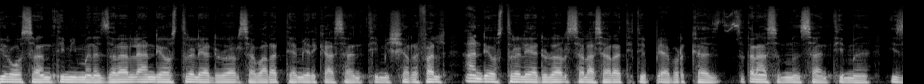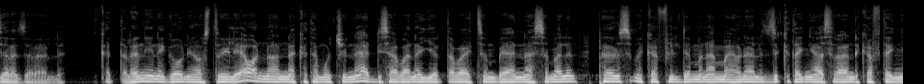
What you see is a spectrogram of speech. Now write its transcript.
ዩሮ ሳንቲም ይመነዘራል። አንድ የአውስትራሊያ ዶላር 74 የአሜሪካ ሳንቲም ይሸርፋል። አንድ የአውስትራሊያ ዶላር 34 ኢትዮጵያ ብር ከ98 ሳንቲም ይዘረዘራል። ቀጥለን የነገውን የአውስትሬሊያ ዋና ዋና ከተሞችና የአዲስ አበባን አየር ጠባይ ትንበያ እናሰማለን። ፐርስ በከፊል ደመናማ ይሆናል። ዝቅተኛ 11፣ ከፍተኛ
